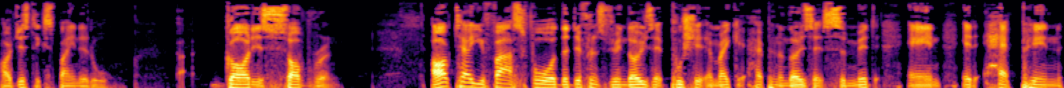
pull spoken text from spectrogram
I'll just explain it all. God is sovereign. I'll tell you fast forward the difference between those that push it and make it happen and those that submit and it happen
